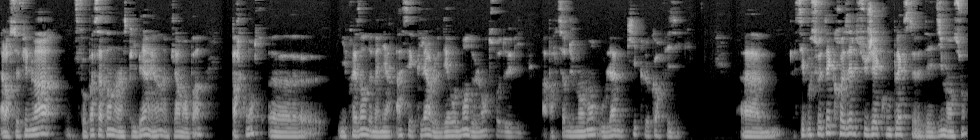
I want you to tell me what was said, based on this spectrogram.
alors ce film-là, il faut pas s'attendre à un Spielberg, hein, clairement pas. Par contre, il présente de manière assez claire le déroulement de l'entre-deux-vie, à partir du moment où l'âme quitte le corps physique. si vous souhaitez creuser le sujet complexe des dimensions,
